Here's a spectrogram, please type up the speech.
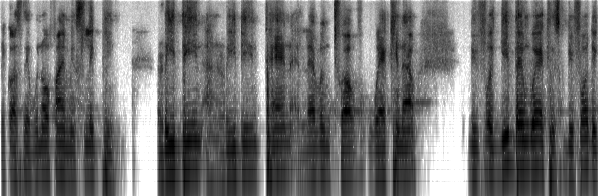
because they will not find me sleeping, reading and reading 10, 11, 12, working out. Before give them work before they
